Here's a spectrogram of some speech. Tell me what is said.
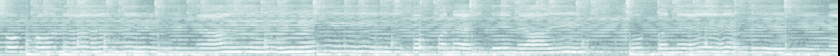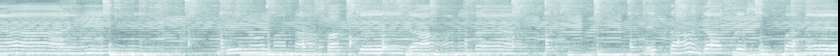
ਸੁਪਨੇ ਦੀ ਨਿਆਈ ਸੁਪਨੇ ਦੀ ਨਿਆਈ ਸੁਪਨੇ ਦੀ ਨਿਆਈ ਜਿਨੂੰ ਮਨ ਸੱਚ ਜਾਣਦਾ ਇਹ ਤਾਂ ਜਗ ਸੁਪਨੇ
